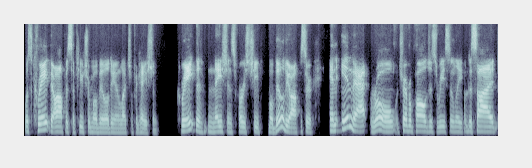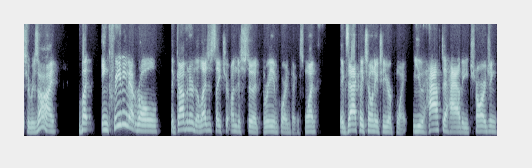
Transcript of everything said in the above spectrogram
was create the Office of Future Mobility and Electrification, create the nation's first chief mobility officer. And in that role, Trevor Pawl just recently decided to resign. But in creating that role, the governor, the legislature understood three important things. One, Exactly, Tony, to your point. You have to have a charging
